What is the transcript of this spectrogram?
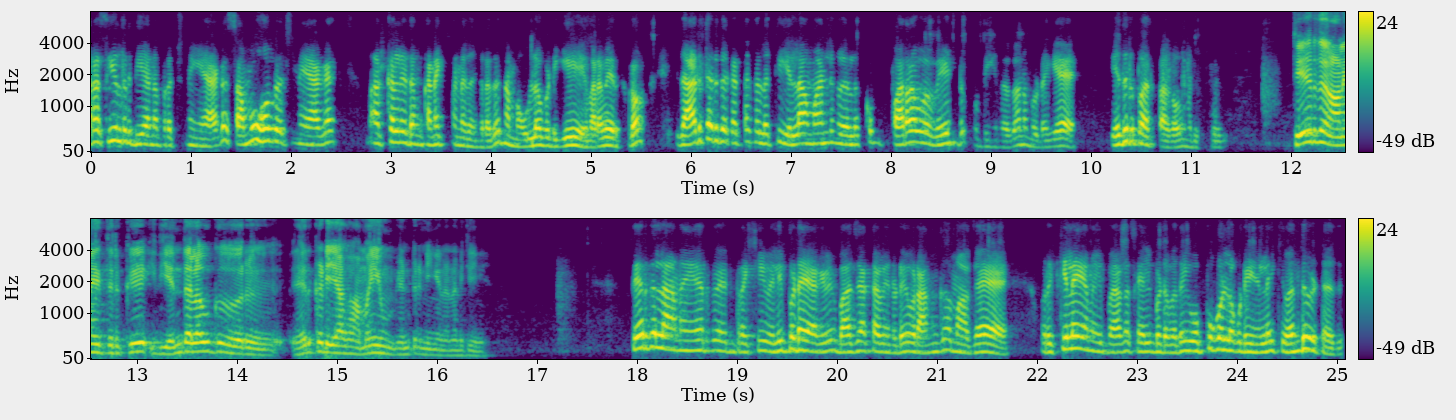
அரசியல் ரீதியான பிரச்சனையாக சமூக பிரச்சனையாக மக்களிடம் கனெக்ட் பண்ணதுங்கிறத நம்ம உள்ளபடியே வரவேற்கிறோம். இது அடுத்தடுத்த கட்டங்களுக்கு எல்லா மாநிலங்களுக்கும் பரவ வேண்டும் அப்படிங்கிறது தான் நம்மளுடைய எதிர்பார்ப்பாகவும் இருக்கு. தேர்தல் ஆணையத்திற்கு இது எந்த அளவுக்கு ஒரு நெருக்கடியாக அமையும் என்று நீங்க நினைக்கிறீங்க? தேர்தல் ஆணையர் இன்றைக்கு வெளிப்படையாகவே பாஜகவினுடைய ஒரு அங்கமாக ஒரு கிளை அமைப்பாக செயல்படுவதை ஒப்புக்கொள்ளக்கூடிய நிலைக்கு வந்து விட்டது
